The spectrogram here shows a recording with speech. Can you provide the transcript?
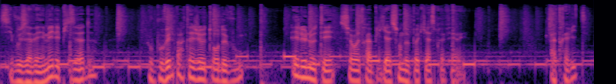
Si vous avez aimé l'épisode, vous pouvez le partager autour de vous et le noter sur votre application de podcast préférée. À très vite.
